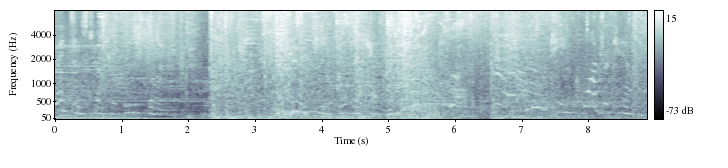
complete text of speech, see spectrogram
Red team's turret has been destroyed. Blue team quadra kill.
